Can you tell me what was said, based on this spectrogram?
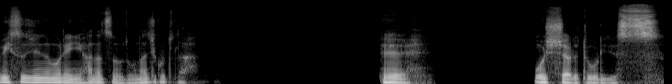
び羊の群れに放つのと同じことだ。ええ、おっしゃる通りです。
